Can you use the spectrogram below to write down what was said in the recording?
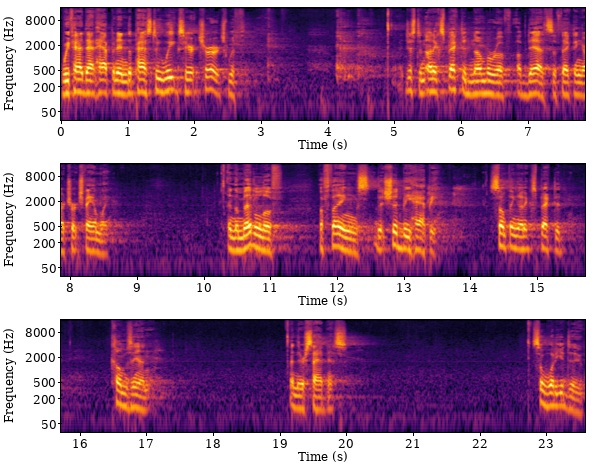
We've had that happen in the past two weeks here at church with just an unexpected number of, of deaths affecting our church family. In the middle of, of things that should be happy, something unexpected comes in, and there's sadness. So, what do you do?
